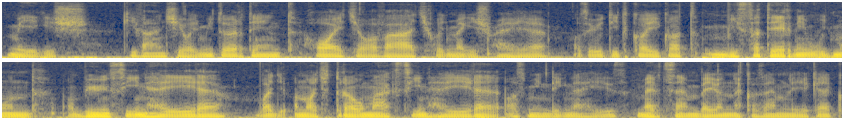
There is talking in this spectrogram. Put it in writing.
mégis kíváncsi, hogy mi történt, hajtja a vágy, hogy megismerje az ő titkaikat, visszatérni úgymond a bűn színhelyére, vagy a nagy traumák színhelyére, az mindig nehéz, mert szembe jönnek az emlékek.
